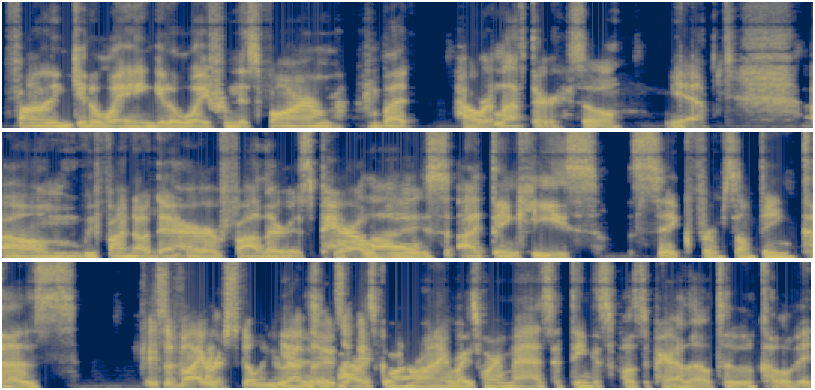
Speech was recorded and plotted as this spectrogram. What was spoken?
finally get away and get away from this farm, but Howard left her. So, yeah. Um, we find out that her father is paralyzed. I think he's sick from something because it's a virus going yeah, around. there's a It's a- virus going around. Everybody's wearing masks. I think it's supposed to parallel to COVID.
